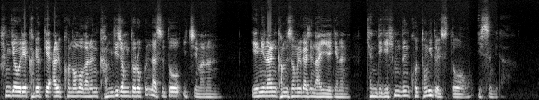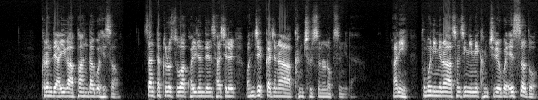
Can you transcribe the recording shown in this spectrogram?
한겨울에 가볍게 앓고 넘어가는 감기 정도로 끝날 수도 있지만은 예민한 감성을 가진 아이에게는 견디기 힘든 고통이 될 수도 있습니다. 그런데 아이가 아파한다고 해서 산타클로스와 관련된 사실을 언제까지나 감출 수는 없습니다. 아니, 부모님이나 선생님이 감추려고 애써도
